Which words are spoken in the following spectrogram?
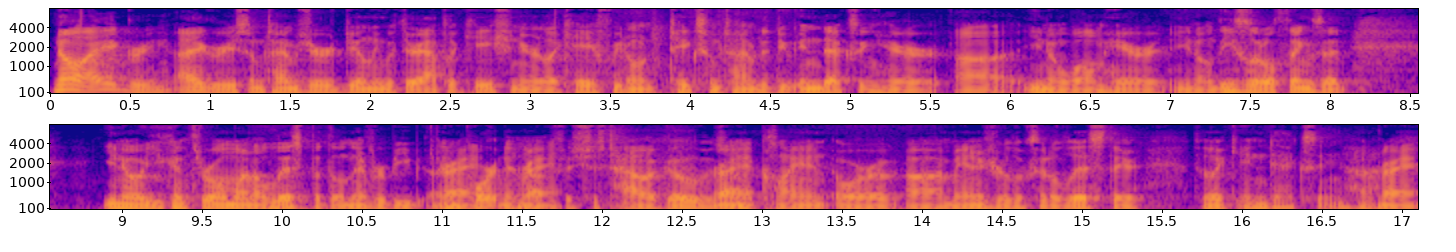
No, I agree. I agree. Sometimes you're dealing with your application. You're like, hey, if we don't take some time to do indexing here, uh, you know, while I'm here, you know, these little things that, you know, you can throw them on a list, but they'll never be Right, important enough. right. It's just how it goes. When a client or a uh, manager looks at a list, they're they're like indexing, huh? Right.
